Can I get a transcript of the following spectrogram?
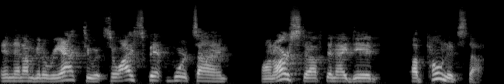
and then I'm going to react to it. So I spent more time on our stuff than I did opponent stuff.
